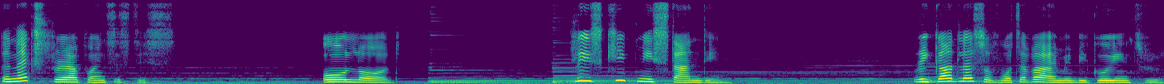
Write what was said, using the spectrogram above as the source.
The next prayer point is this O Lord, please keep me standing, regardless of whatever I may be going through.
